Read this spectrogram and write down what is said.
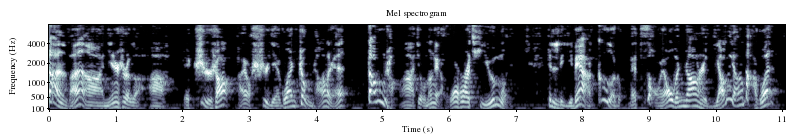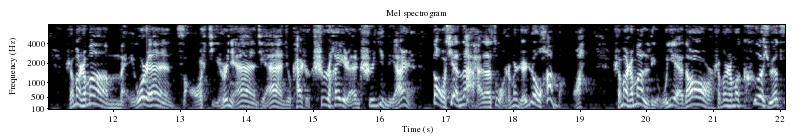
但凡啊您是个啊这智商还有世界观正常的人，当场啊就能给活活气晕过去。这里边啊各种的造谣文章是洋洋大观，什么什么美国人早几十年前就开始吃黑人、吃印第安人。到现在还在做什么人肉汉堡啊？什么什么柳叶刀，什么什么科学自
